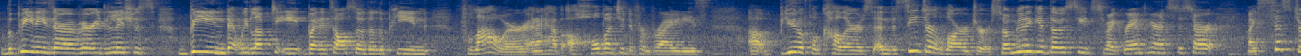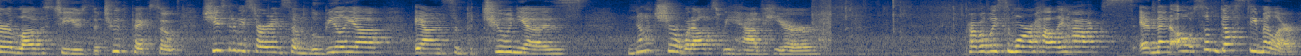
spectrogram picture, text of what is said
Lupinis are a very delicious bean that we love to eat, but it's also the lupine flower, and I have a whole bunch of different varieties, uh, beautiful colors, and the seeds are larger. So I'm gonna give those seeds to my grandparents to start. My sister loves to use the toothpick, so she's gonna be starting some lobelia and some petunias. Not sure what else we have here. Probably some more hollyhocks, and then, oh, some Dusty Miller.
